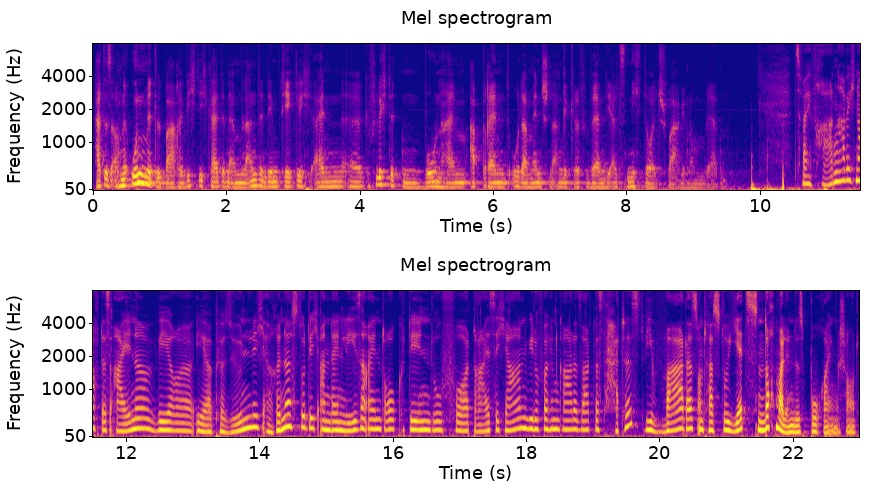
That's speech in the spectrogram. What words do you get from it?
hat es auch eine unmittelbare Wichtigkeit in einem Land, in dem täglich ein äh, Geflüchtetenwohnheim abbrennt oder Menschen angegriffen werden, die als nicht deutsch wahrgenommen werden. Zwei Fragen habe ich noch. Das eine wäre eher persönlich. Erinnerst du dich an deinen Leseeindruck, den du vor 30 Jahren, wie du vorhin gerade sagtest, hattest? Wie war das und hast du jetzt nochmal in das Buch reingeschaut?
